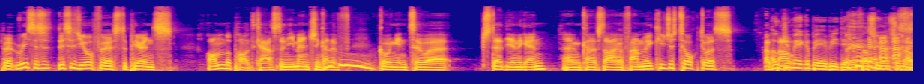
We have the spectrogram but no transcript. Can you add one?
But Rhys, this is, this is your first appearance on the podcast, and you mentioned kind of going into uh, studying again and kind of starting a family. Can you just talk to us about? How about do you make a baby, Dave? That's what he wants to know.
